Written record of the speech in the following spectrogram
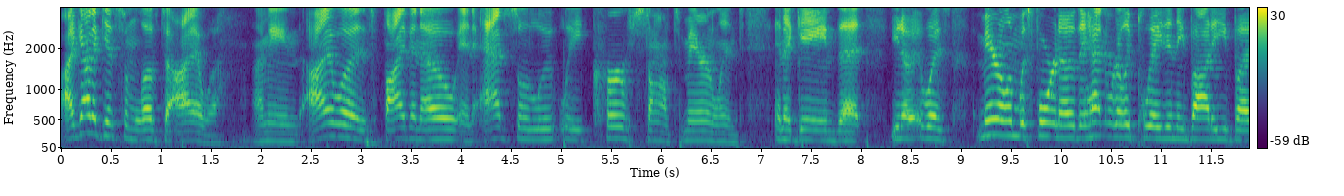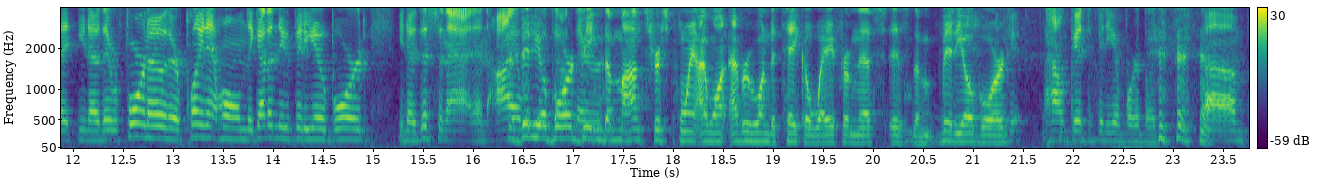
I gotta give some love to Iowa. I mean, Iowa is 5 and 0 and absolutely curb stomped Maryland in a game that, you know, it was Maryland was 4 0. They hadn't really played anybody, but, you know, they were 4 0. They were playing at home. They got a new video board, you know, this and that. And Iowa The video board being the monstrous point I want everyone to take away from this is the video board. how good the video board looks. um,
